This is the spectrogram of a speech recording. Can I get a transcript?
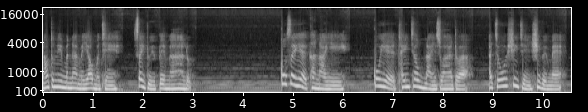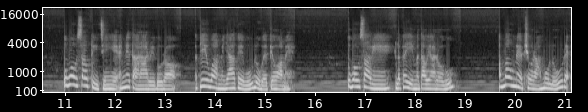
နောက်တနေ့မနက်မရောက်မချင်းစိတ်တွေပင်ပန်းလို့ကိုယ်စိတ်ရဲ့ခန္ဓာရည်ကိုယ့်ရဲ့ထိန်းချုပ်နိုင်စွမ်းအတွက်အကျိုးရှိခြင်းရှိပေမဲ့ဥပုပ်ဆောက်တည်ခြင်းရဲ့အနှစ်သာရတွေကိုတော့အပြည့်အဝမရခဲ့ဘူးလို့ပဲပြောရမယ်။ဥပုပ်ဆောက်ရင်လက်ဖက်ရည်မတောက်ရတော့ဘူး။အမုံနဲ့ဖြော်တာမို့လို့တဲ့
